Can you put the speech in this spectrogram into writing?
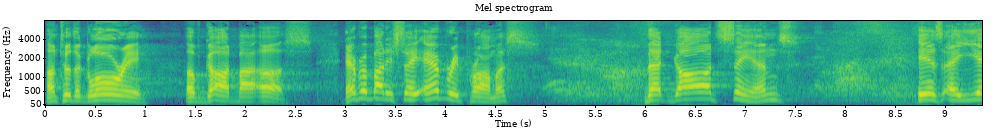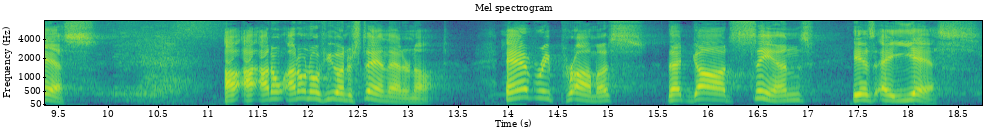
unto the glory of God by us. Everybody say, Every promise, every promise. that God sends is a yes. I, I, don't, I don't know if you understand that or not. Every promise that God sends is a yes.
